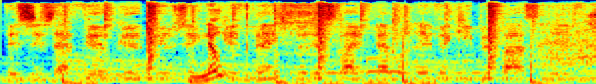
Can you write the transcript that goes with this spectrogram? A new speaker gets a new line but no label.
This is that feel good music.
Nope.
Give thanks for this life that we'll live and keep it positive.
